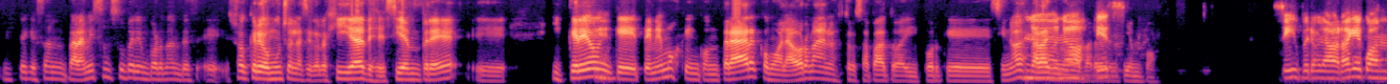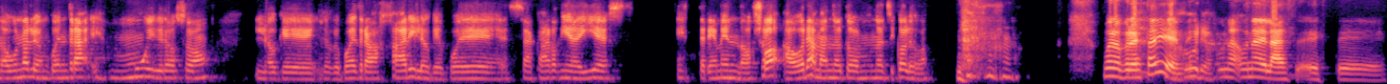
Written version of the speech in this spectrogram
Viste que son, para mí son súper importantes. Eh, yo creo mucho en la psicología desde siempre eh, y creo en que tenemos que encontrar como la horma de nuestro zapato ahí, porque si no, es que no va a perder el tiempo. Sí, pero la verdad que cuando uno lo encuentra es muy groso lo que, lo que puede trabajar y lo que puede sacar de ahí es, es tremendo. Yo ahora mando a todo el mundo al psicólogo. bueno, pero está bien. Una, una, de las este,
